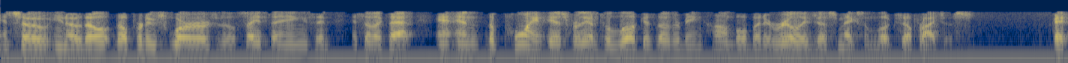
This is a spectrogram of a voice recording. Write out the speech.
And so, you know, they'll they'll produce words or they'll say things and, and stuff like that. And, and the point is for them to look as though they're being humble, but it really just makes them look self-righteous. Okay,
